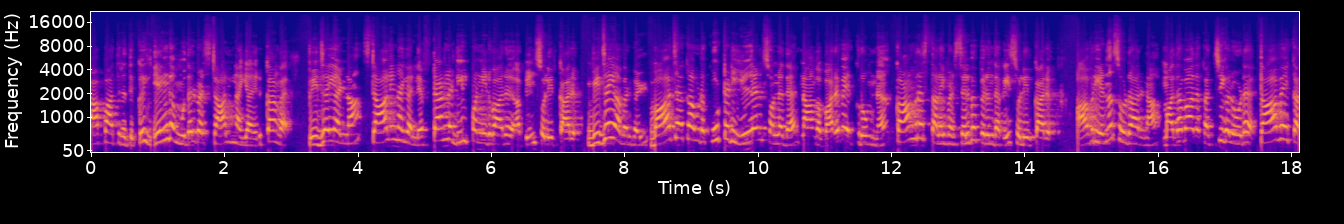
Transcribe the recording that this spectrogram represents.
காப்பாத்துறதுக்கு எங்க முதல்வர் ஸ்டாலின் ஐயா இருக்காங்க. விஜய் அண்ணா ஸ்டாலின் ஐயா லெப்ட் ஹேண்ட்ல டீல் பண்ணிடுவாரு அப்படின்னு சொல்லியிருக்காரு. விஜய் அவர்கள் பாஜகவோட கூட்டணி இல்லைன்னு சொன்னதை நாங்க வரவேற்கிறோம்னு காங்கிரஸ் தலைவர் செல்வ பெருந்தகை சொல்லியிருக்காரு. அவர் என்ன சொல்றாருன்னா மதவாத கட்சிகளோட தாவேக்கா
